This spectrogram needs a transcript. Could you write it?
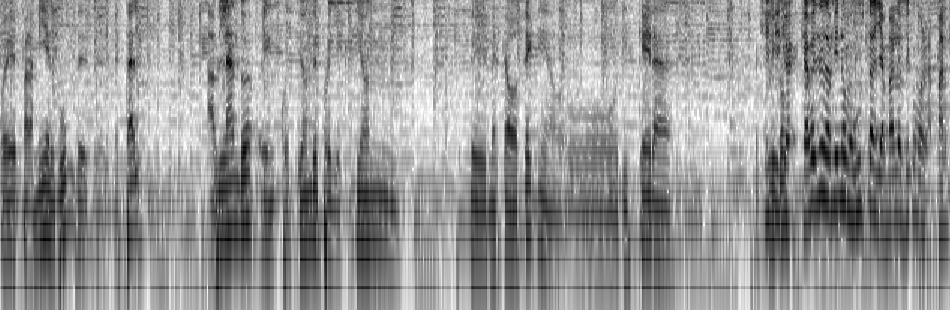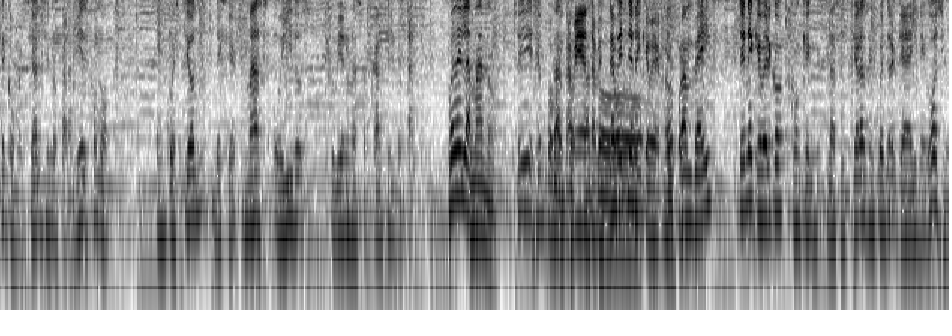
fue para mí el boom de- del metal, hablando en cuestión de proyección de mercadotecnia o, disquera. ¿Me Sí, que, que a veces a mí no me gusta llamarlo así como la parte comercial, sino para mí es como en cuestión de que más oídos tuvieron a su alcance el metal. Fue de la mano. Sí, sí, un poco. Tanto- también, tanto también, también tiene que ver, ¿no? El fanbase, tiene que ver con, con que las disqueras encuentran que hay negocio.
